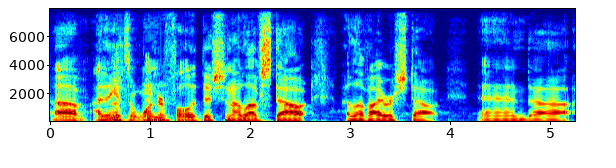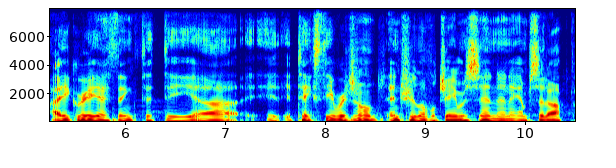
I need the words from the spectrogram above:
Um, I think it's a wonderful addition. I love stout. I love Irish stout, and uh, I agree. I think that the uh, it, it takes the original entry level Jameson and amps it up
